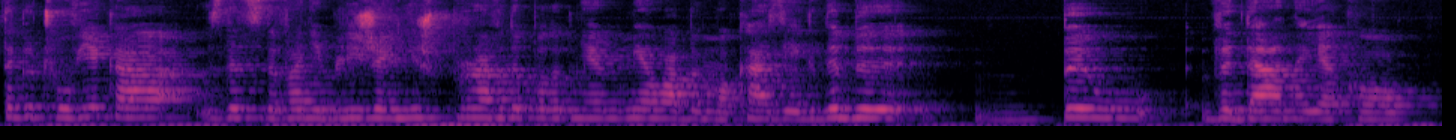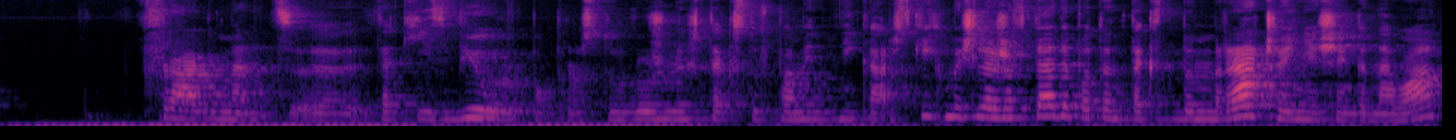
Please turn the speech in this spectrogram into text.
tego człowieka zdecydowanie bliżej niż prawdopodobnie miałabym okazję, gdyby był wydany jako fragment, e, taki zbiór po prostu różnych tekstów pamiętnikarskich. Myślę, że wtedy po ten tekst bym raczej nie sięgnęła.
